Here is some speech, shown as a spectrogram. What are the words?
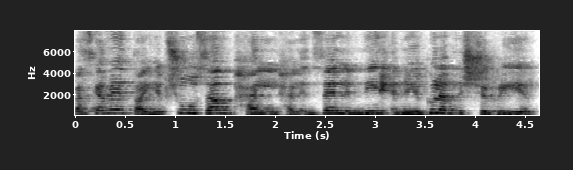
بس كمان طيب شو ذنب هال هالإنسان المنيح إنه ياكلها من الشرير؟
